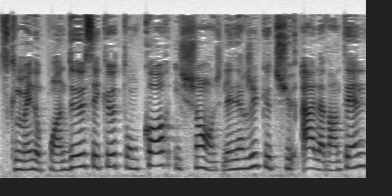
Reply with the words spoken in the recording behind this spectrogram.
ce qui me mène au point 2, c'est que ton corps il change. L'énergie que tu as à la vingtaine,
